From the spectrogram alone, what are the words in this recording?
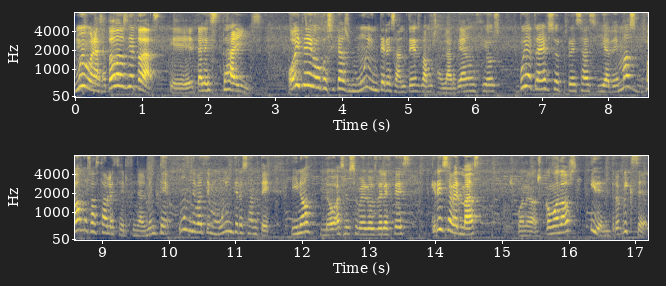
Muy buenas a todos y a todas, ¿qué tal estáis? Hoy traigo cositas muy interesantes, vamos a hablar de anuncios, voy a traer sorpresas y además vamos a establecer finalmente un debate muy interesante. Y no, no va a ser sobre los DLCs. ¿Queréis saber más? Pues poneos cómodos y dentro Pixel.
